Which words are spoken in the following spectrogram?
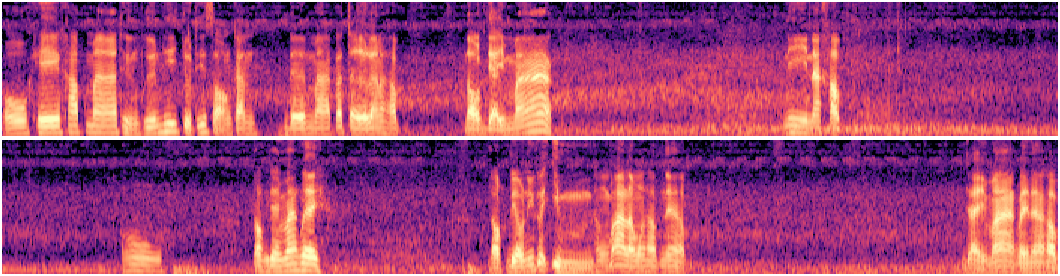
โอเคครับมาถึงพื้นที่จุดที่สองกัน เดินมาก็เจอแล้วนะครับ ดอกใหญ่มาก นี่นะครับ โอ้ดอกใหญ่มากเลย ดอกเดียวนี้ก็อิ่มทั้งบ้านแล้วมั้งครับเนี่ยครับ ใหญ่มากเลยนะครับ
